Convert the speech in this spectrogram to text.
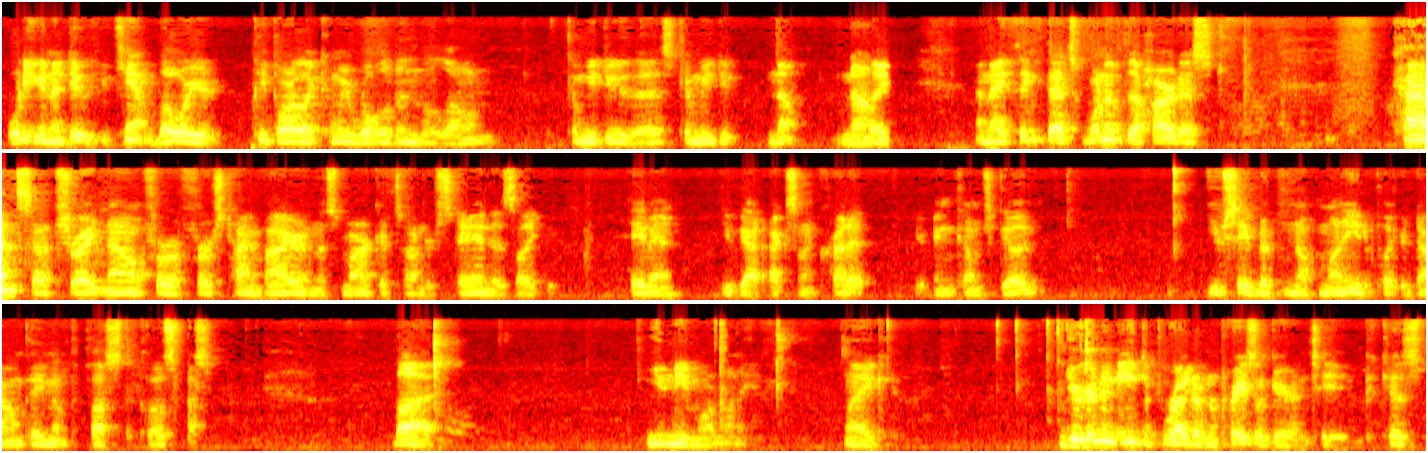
What are you gonna do? You can't lower your. People are like, "Can we roll it in the loan? Can we do this? Can we do?" No, No. Like- and I think that's one of the hardest concepts right now for a first time buyer in this market to understand is like, hey man, you've got excellent credit, your income's good, you saved up enough money to put your down payment plus the close cost, but you need more money. Like, you're going to need to write an appraisal guarantee because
